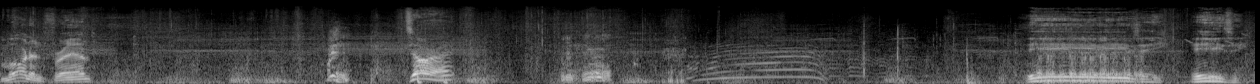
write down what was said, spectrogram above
Morning, friend. It's all right. Easy, easy.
